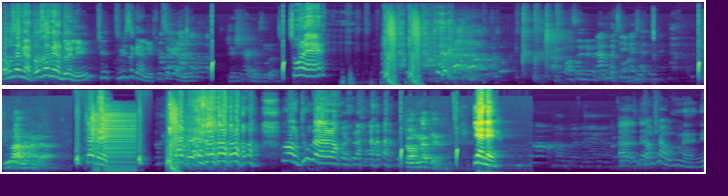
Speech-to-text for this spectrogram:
3စက္ကန့်3စက္ကန့်အတွင်းလေ3စက္ကန့်လေ3စက္ကန့်လေ ရင်ရှင်းရရုပ်ဆိုးတယ်ဆိုးတယ်ယူရလည်းမှတ်တာတက်တယ်တက်တယ်ဟုတ်ထုခဲ့ရတာပဲလားကြောင်ကြီးကပြန်ပြက်နေအဲတော့ရှောက်မှန်နေ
